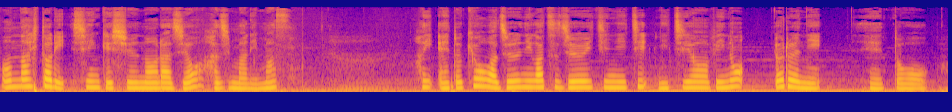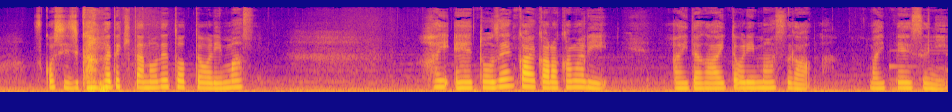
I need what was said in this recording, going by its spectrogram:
女一人新規収納ラジオ始まります。はいえーと今日は12月11日日曜日の夜にえっ、ー、と少し時間ができたので撮っております。はいえーと前回からかなり間が空いておりますがマイペースに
